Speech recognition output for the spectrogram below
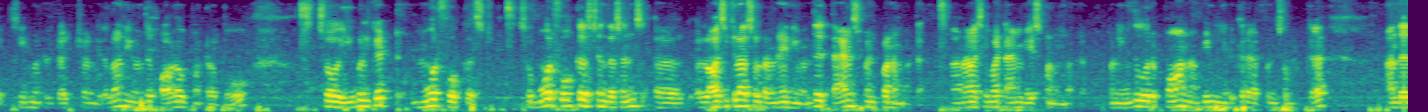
like semen retention இதெல்லாம் நீ வந்து ஃபாலோ பண்ணுறப்போ so you will get more focused so more focused இந்த சென்ஸ் லாஜிக்கலாக சொல்கிறேன்னே நீ வந்து டைம் ஸ்பெண்ட் பண்ண மாட்டேன் அனாவசியமாக டைம் வேஸ்ட் பண்ண மாட்டேன் இப்போ நீ வந்து ஒரு பான் அப்படின்னு எடுக்கிற அப்படின்னு சொன்னாக்க அந்த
